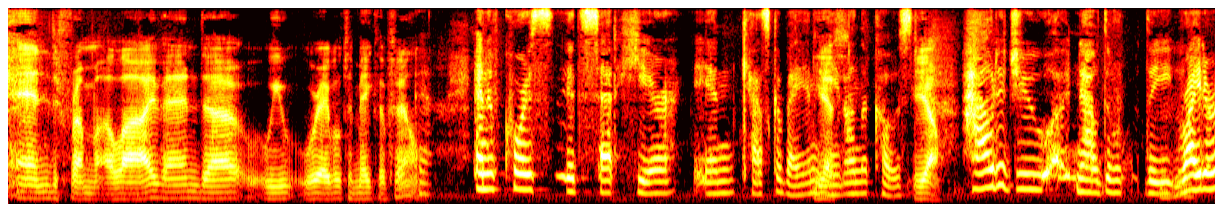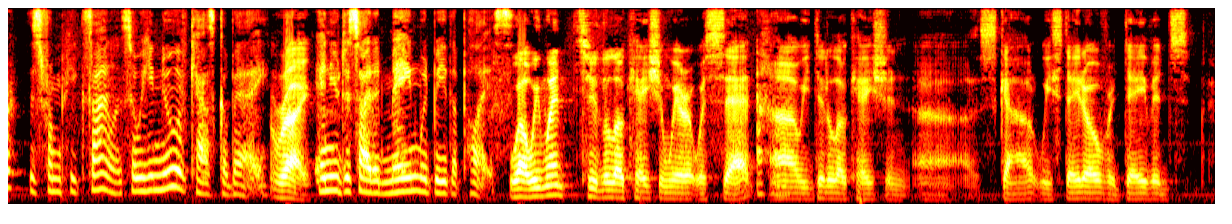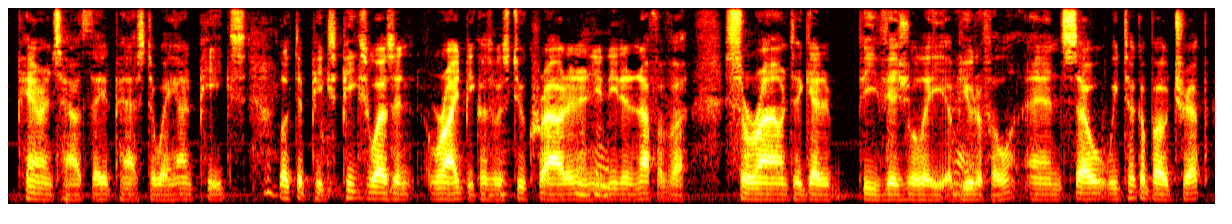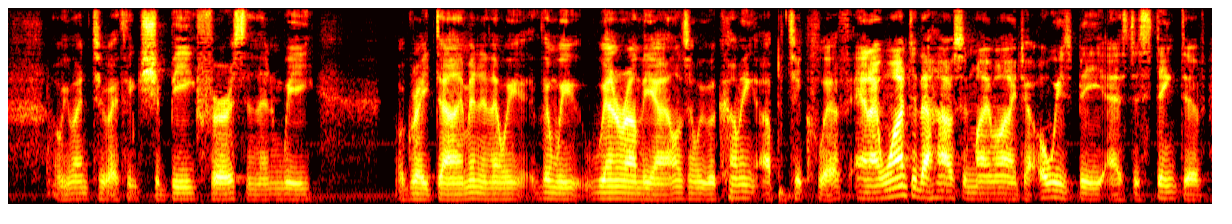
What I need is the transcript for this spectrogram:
and from Alive, and uh, we were able to make the film. Yeah. And of course, it's set here in Casco Bay in yes. Maine on the coast. Yeah. How did you? Uh, now the the mm-hmm. writer is from Peaks Island, so he knew of Casco Bay. Right. And you decided Maine would be the place. Well, we went to the location where it was set. Uh-huh. Uh, we did a location uh, scout. We stayed over at David's parents' house. They had passed away on Peaks. Looked at Peaks. Peaks wasn't right because it was too crowded, mm-hmm. and you mm-hmm. needed enough of a surround to get it be visually uh, right. beautiful. And so we took a boat trip. We went to I think Chebeague first, and then we a Great Diamond, and then we then we went around the islands, and we were coming up to Cliff. And I wanted the house in my mind to always be as distinctive.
